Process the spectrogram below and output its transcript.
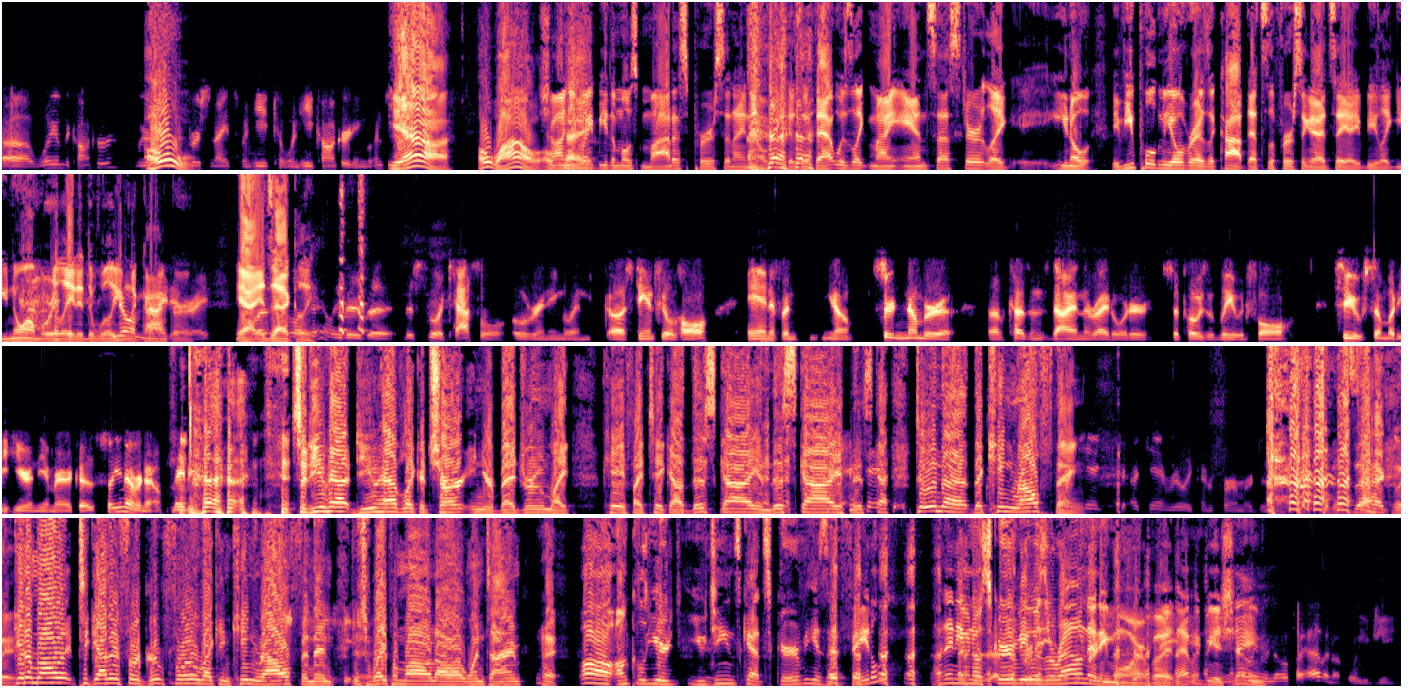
Uh, William the Conqueror. We were Oh. the first knights when he when he conquered England. Yeah. Oh wow. Sean, okay. you might be the most modest person I know because if that was like my ancestor, like you know, if you pulled me over as a cop, that's the first thing I'd say. I'd be like, you know, I'm related to You William know the I'm knighted, Conqueror. right? Yeah, Well, exactly. Well, apparently, there's a there's still a castle over in England, uh, Stanfield Hall, and if a you know certain number of cousins die in the right order, supposedly it would fall to somebody here in the Americas. So you never know. Maybe so do you have do you have like a chart in your bedroom like okay if I take out this guy and this guy and this guy doing the the King Ralph I thing can't I can't really confirm or deny. exactly. get them all together for a group photo like in King Ralph and then just wipe them out all at one time Oh, Uncle, your Eugene's got scurvy. Is that fatal? I didn't even know scurvy was around anymore, but that would be a I don't shame. even know if I have an Uncle Eugene.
